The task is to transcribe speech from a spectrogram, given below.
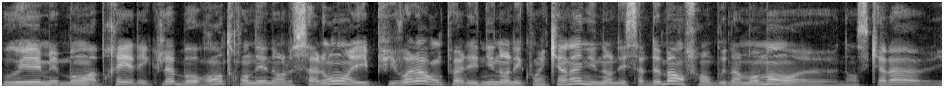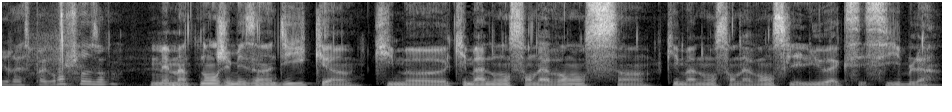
Oui, mais bon, après, il y a les clubs, on rentre, on est dans le salon, et puis voilà, on peut aller ni dans les coins canins, ni dans les salles de bain. Enfin, au bout d'un moment, euh, dans ce cas-là, il reste pas grand-chose. hein. Mais maintenant, j'ai mes indices qui me qui m'annoncent en avance, hein, qui m'annoncent en avance les lieux accessibles.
